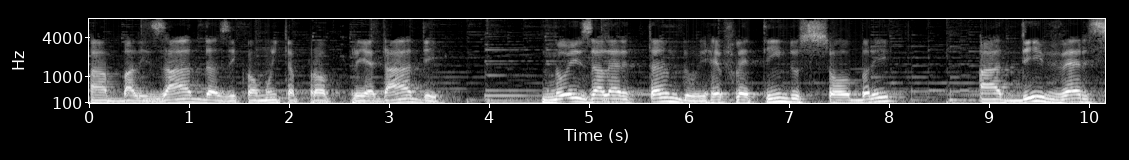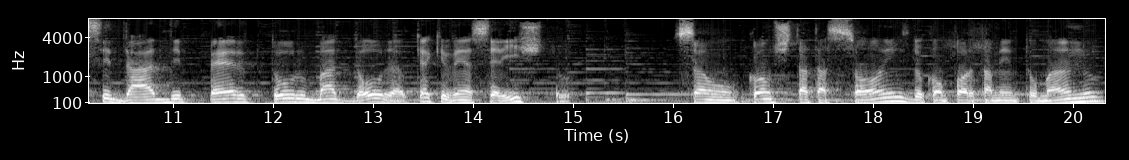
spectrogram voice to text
abalizadas e com muita propriedade, nos alertando e refletindo sobre a diversidade perturbadora. O que é que vem a ser isto? são constatações do comportamento humano,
